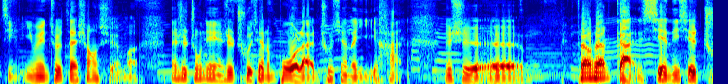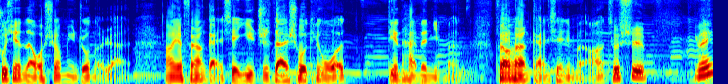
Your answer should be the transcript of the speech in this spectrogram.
静，因为就是在上学嘛，但是中间也是出现了波澜，出现了遗憾，就是呃，非常非常感谢那些出现在我生命中的人，然后也非常感谢一直在收听我电台的你们，非常非常感谢你们啊，就是因为。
